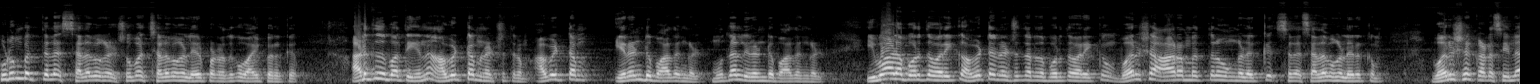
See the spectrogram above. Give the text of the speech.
குடும்பத்தில் செலவுகள் சுப செலவுகள் ஏற்படுறதுக்கு வாய்ப்பு இருக்குது அடுத்தது பார்த்திங்கன்னா அவிட்டம் நட்சத்திரம். அவிட்டம் இரண்டு பாதங்கள் முதல் இரண்டு பாதங்கள். இவாளை பொறுத்த வரைக்கும் அவிட்ட நட்சத்திரத்தை பொறுத்த வரைக்கும் வருஷ ஆரம்பத்தில் உங்களுக்கு சில செலவுகள் இருக்கும். வருஷ கடைசியில்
